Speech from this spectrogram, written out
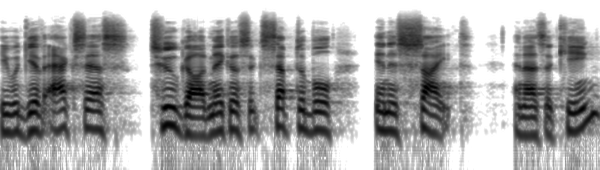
he would give access to God, make us acceptable in his sight. And as a king,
